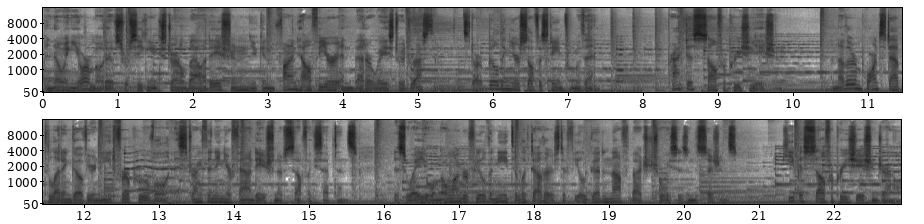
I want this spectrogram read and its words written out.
And knowing your motives for seeking external validation, you can find healthier and better ways to address them and start building your self esteem from within. Practice self appreciation. Another important step to letting go of your need for approval is strengthening your foundation of self acceptance. This way, you will no longer feel the need to look to others to feel good enough about your choices and decisions. Keep a self appreciation journal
